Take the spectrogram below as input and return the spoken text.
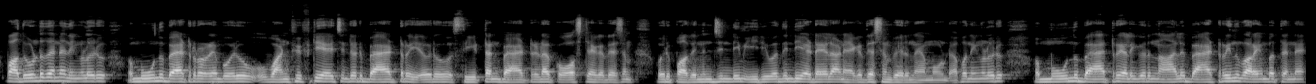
അപ്പോൾ അതുകൊണ്ട് തന്നെ നിങ്ങളൊരു മൂന്ന് ബാറ്ററി പറയുമ്പോൾ ഒരു വൺ ഫിഫ്റ്റി എച്ചിന്റെ ഒരു ബാറ്ററി ഒരു സി ടെൻ ബാറ്ററിയുടെ കോസ്റ്റ് ഏകദേശം ഒരു പതിനഞ്ചിന്റെയും ഇരുപതിന്റെയും ഇടയിലാണ് ഏകദേശം വരുന്ന എമൗണ്ട് അപ്പോൾ നിങ്ങളൊരു മൂന്ന് ബാറ്ററി അല്ലെങ്കിൽ ഒരു നാല് ബാറ്ററി എന്ന് പറയുമ്പോൾ തന്നെ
